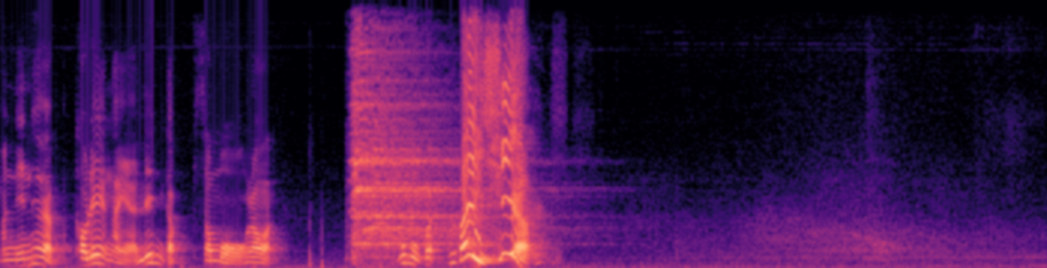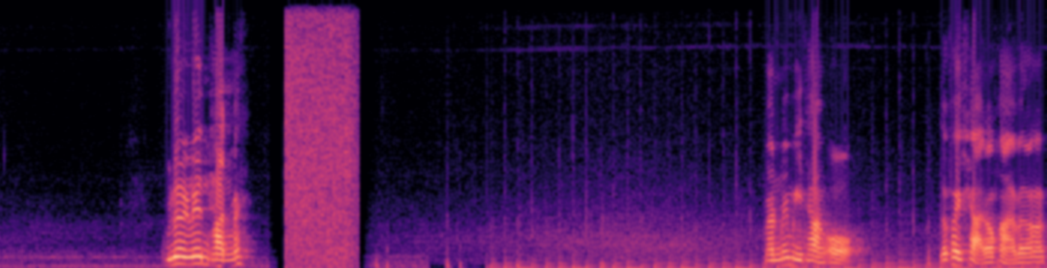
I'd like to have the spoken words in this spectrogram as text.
มันเน้นให้แบบเขาเล่นยังไงอะเล่นกับสมองเราอะแล้วผมก็เฮ้ยเชี่ยกูเลิกเล่นทันไหมมันไม่มีทางออก แล้วไฟฉายเราหายไปแล้วครับ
